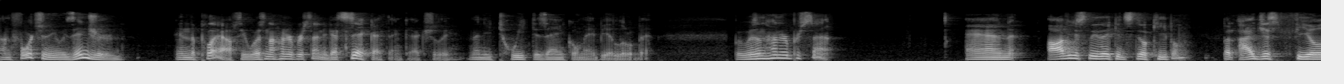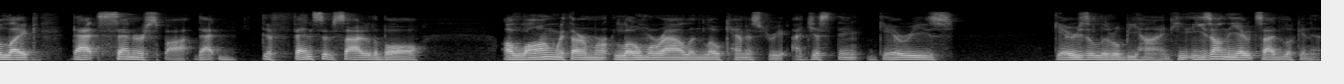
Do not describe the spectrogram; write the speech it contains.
unfortunately, he was injured in the playoffs. He wasn't 100%. He got sick, I think, actually. And then he tweaked his ankle maybe a little bit, but he wasn't 100%. And obviously, they could still keep him, but I just feel like that center spot, that defensive side of the ball, along with our low morale and low chemistry, I just think Gary's Gary's a little behind. He, he's on the outside looking in.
